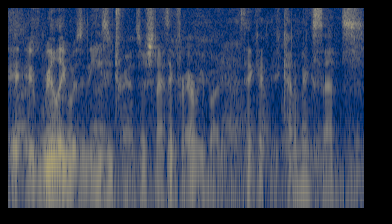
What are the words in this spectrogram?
it, it really was an easy transition, I think, for everybody. I think it, it kind of makes sense.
